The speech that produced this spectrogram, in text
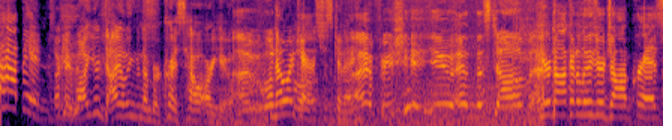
happened. Okay, while you're dialing the number, Chris, how are you? I'm No one cares. Just kidding. I appreciate you and this job. You're not gonna lose your job, Chris.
